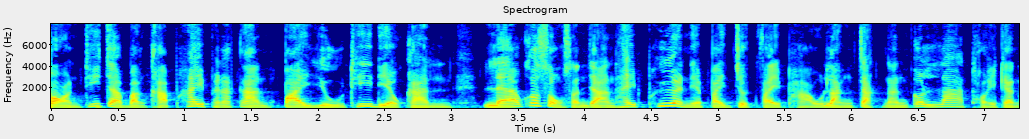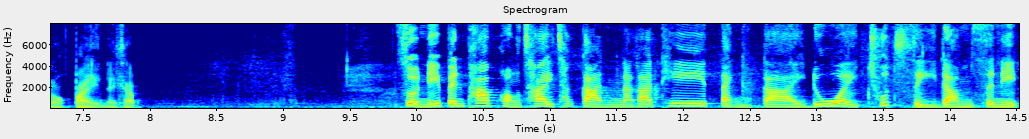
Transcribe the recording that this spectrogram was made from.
ก่อนที่จะบังคับให้พนักงานไปอยู่ที่เดียวกัน แล้วก็ส่งสัญญาณให้เพื่อนเนี่ยไปจุดไฟเผาหลังจากนั้นก็ล่าถอยกันออกไปนะครับ ส่วนนี้เป็นภาพของชายชะกันนะคะที่แต่งกายด้วยชุดสีดำสนิท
